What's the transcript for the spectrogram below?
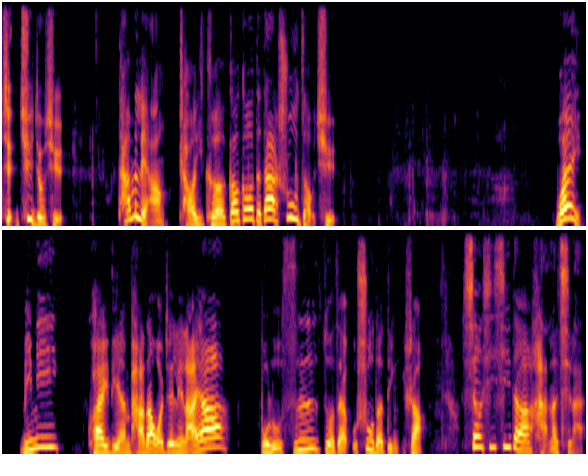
去去就去。”他们俩朝一棵高高的大树走去。喂，咪咪，快点爬到我这里来呀！布鲁斯坐在树的顶上，笑嘻嘻的喊了起来：“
